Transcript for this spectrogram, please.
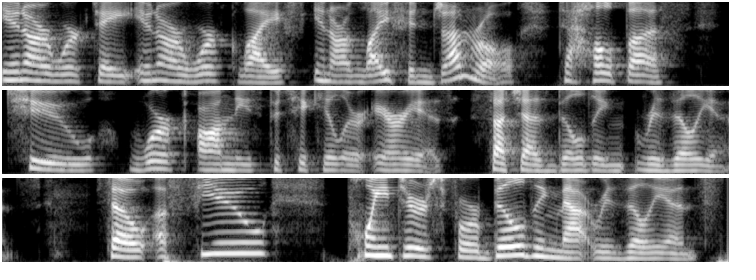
in our workday, in our work life, in our life in general to help us to work on these particular areas, such as building resilience. So, a few pointers for building that resilience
